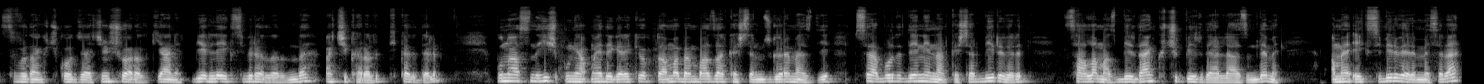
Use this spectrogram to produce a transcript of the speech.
sıfırdan küçük olacağı için şu aralık yani 1 ile eksi 1 aralığında açık aralık dikkat edelim. Bunu aslında hiç bunu yapmaya da gerek yoktu ama ben bazı arkadaşlarımız göremez diye. Mesela burada deneyin arkadaşlar 1 verin sağlamaz. Birden küçük bir değer lazım değil mi? Ama eksi 1 verin mesela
